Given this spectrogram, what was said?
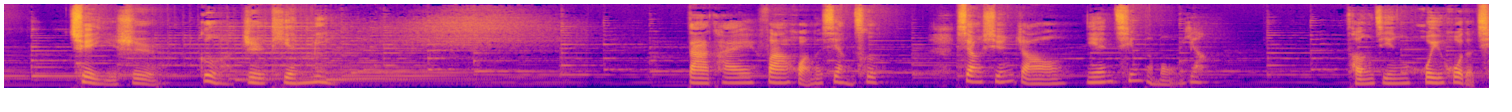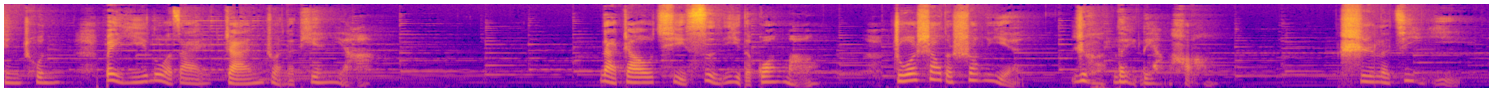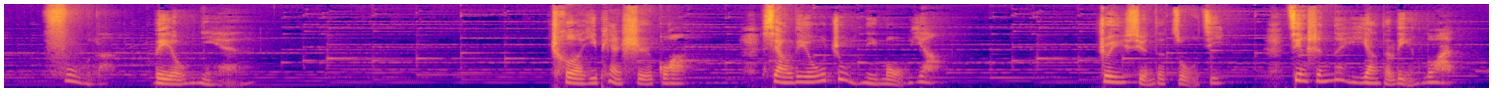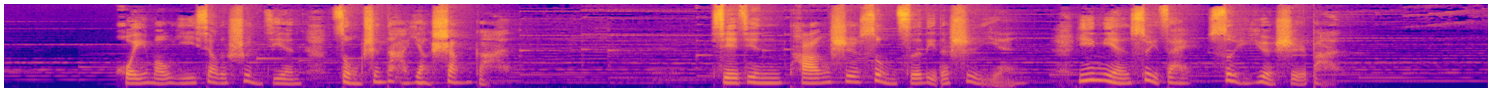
却已是。各知天命。打开发黄的相册，想寻找年轻的模样。曾经挥霍的青春，被遗落在辗转的天涯。那朝气四溢的光芒，灼烧的双眼，热泪两行。失了记忆，负了。流年，扯一片时光，想留住你模样。追寻的足迹，竟是那样的凌乱。回眸一笑的瞬间，总是那样伤感。写进唐诗宋词里的誓言，已碾碎在岁月石板。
